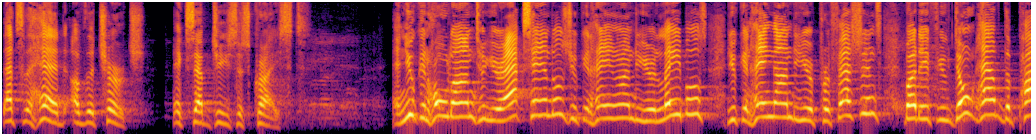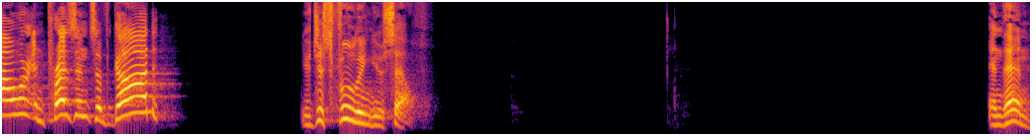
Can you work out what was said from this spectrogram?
That's the head of the church except Jesus Christ. And you can hold on to your axe handles, you can hang on to your labels, you can hang on to your professions, but if you don't have the power and presence of God, you're just fooling yourself. And then,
